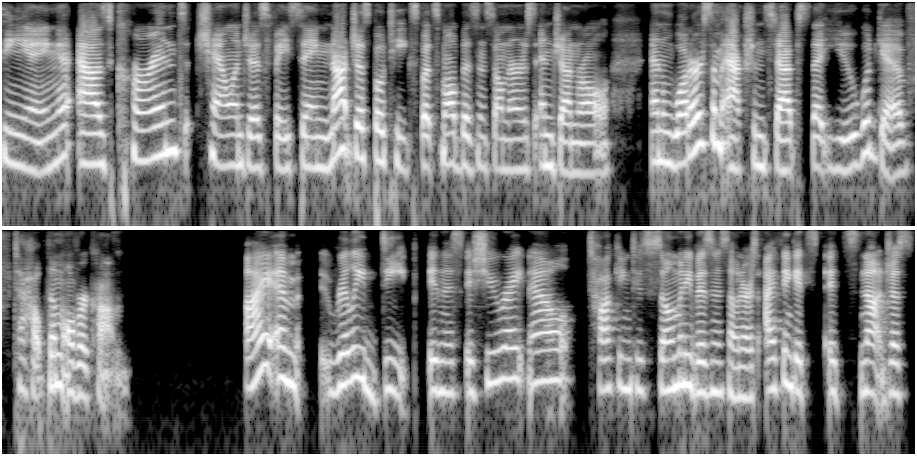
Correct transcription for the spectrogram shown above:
seeing as current challenges facing not just boutiques, but small business owners in general? And what are some action steps that you would give to help them overcome? I am really deep in this issue right now talking to so many business owners. I think it's it's not just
